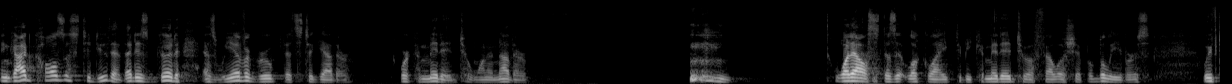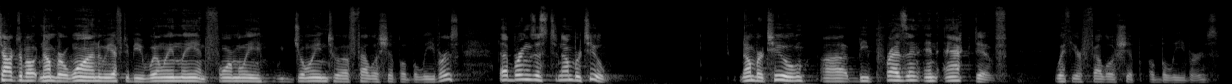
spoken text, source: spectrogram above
And God calls us to do that. That is good as we have a group that's together. We're committed to one another. what else does it look like to be committed to a fellowship of believers? We've talked about number one, we have to be willingly and formally joined to a fellowship of believers. That brings us to number two. Number two, uh, be present and active with your fellowship of believers.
